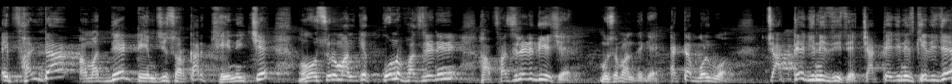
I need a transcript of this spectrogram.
এই ফান্ডটা আমাদের টিএমসি সরকার খেয়ে নিচ্ছে। মুসলমানকে কোনো ফ্যাসিলিটি হ্যাঁ ফ্যাসিলিটি দিয়েছে মুসলমান থেকে। একটা বলব, চারটে জিনিস দিয়েছে চারটে জিনিস কী দিয়েছে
